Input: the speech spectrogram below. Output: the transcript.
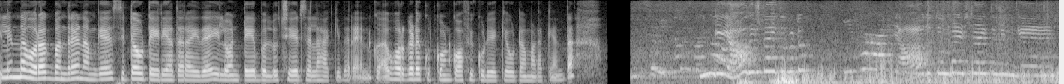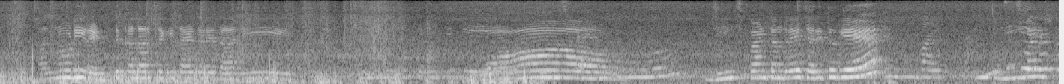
ಇಲ್ಲಿಂದ ಹೊರಗೆ ಬಂದರೆ ನಮಗೆ ಸಿಟ್ಔಟ್ ಏರಿಯಾ ಥರ ಇದೆ. ಇಲ್ಲೊಂದು ಟೇಬಲ್ಲು ಚೇರ್ಸ್ ಎಲ್ಲ ಹಾಕಿದ್ದಾರೆ. ಹೊರಗಡೆ ಕುತ್ಕೊಂಡು ಕಾಫಿ ಕುಡಿಯೋಕ್ಕೆ, ಊಟ ಮಾಡೋಕ್ಕೆ ಅಂತ. ನಿಮಗೆ ಯಾವ್ದು ಇಷ್ಟ ಆಯಿತು ಬಿಟ್ಟು ಯಾವುದು ತುಂಬ ಇಷ್ಟ ಆಯಿತು ನಿಮಗೆ? ಅಲ್ಲಿ ನೋಡಿ, ರೆಡ್ ಕಲರ್ ತೆಗಿತಾ ಇದ್ದಾರೆ ದಾದಿ ಜೀನ್ಸ್ ಪ್ಯಾಂಟ್ ಅಂದರೆ ಚರಿತುಗೆ ತುಂಬ ಇಷ್ಟ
